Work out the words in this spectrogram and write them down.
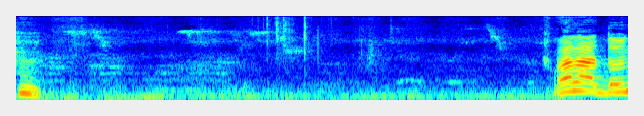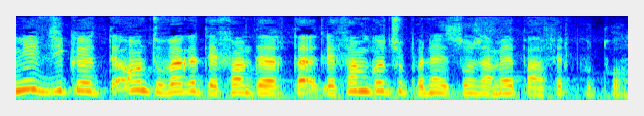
Hmm. Voilà, Donny dit que on trouvait que tes femmes, les femmes que tu connais ne sont jamais parfaites pour toi.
